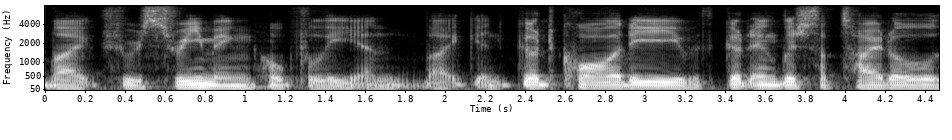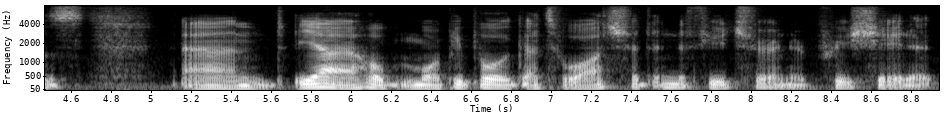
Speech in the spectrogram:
like through streaming, hopefully, and like in good quality with good English subtitles. And yeah, I hope more people get to watch it in the future and appreciate it.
